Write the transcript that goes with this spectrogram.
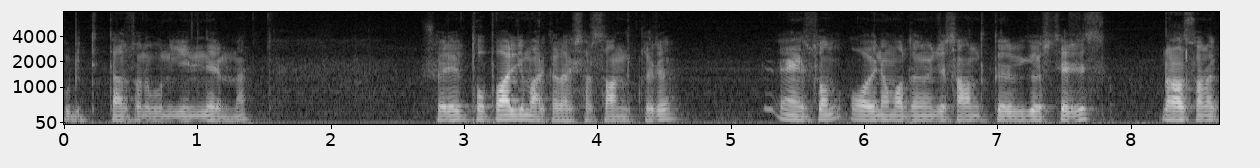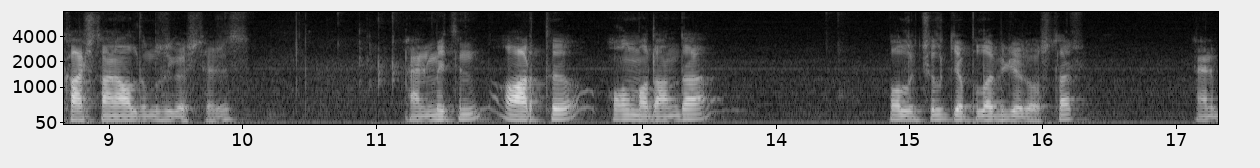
Bu bittikten sonra bunu yenilerim ben. Şöyle bir toparlayayım arkadaşlar sandıkları. En son oynamadan önce sandıkları bir gösteririz. Daha sonra kaç tane aldığımızı gösteririz. Yani metin artı olmadan da balıkçılık yapılabiliyor dostlar. Yani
